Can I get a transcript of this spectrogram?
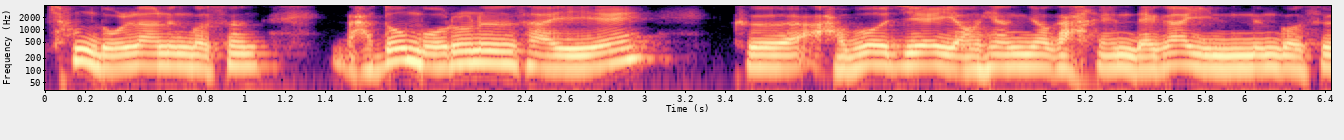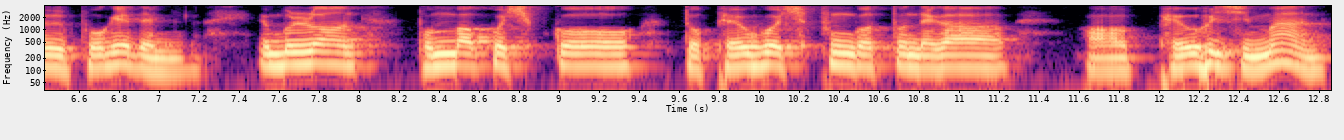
참 놀라는 것은 나도 모르는 사이에 그 아버지의 영향력 아래 내가 있는 것을 보게 됩니다. 물론 본받고 싶고 또 배우고 싶은 것도 내가 어, 배우지만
